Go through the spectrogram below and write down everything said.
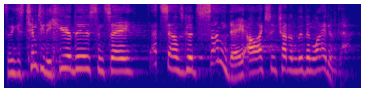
So I think it's tempting to hear this and say, that sounds good. Someday I'll actually try to live in light of that.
